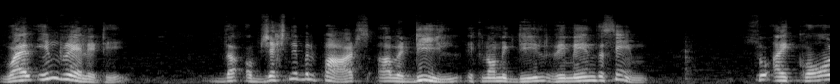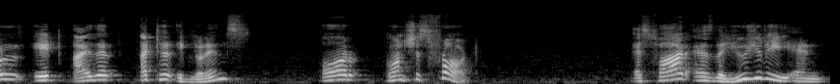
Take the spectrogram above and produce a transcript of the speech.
while in reality the objectionable parts of a deal, economic deal, remain the same. So I call it either utter ignorance or conscious fraud as far as the usury and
